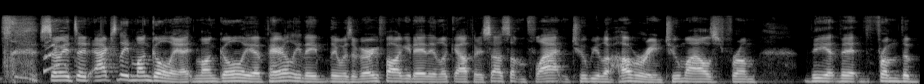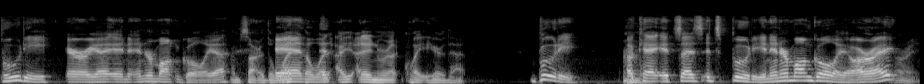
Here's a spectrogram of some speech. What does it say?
so it's uh, actually in Mongolia. In Mongolia, apparently they, there was a very foggy day. They look out there, they saw something flat and tubular hovering two miles from the the from the Booty area in Inner Mongolia. I'm sorry. The what? The what? it- I, I didn't quite hear that. Booty. Okay, it says it's Booty in Inner Mongolia. All right. All right.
